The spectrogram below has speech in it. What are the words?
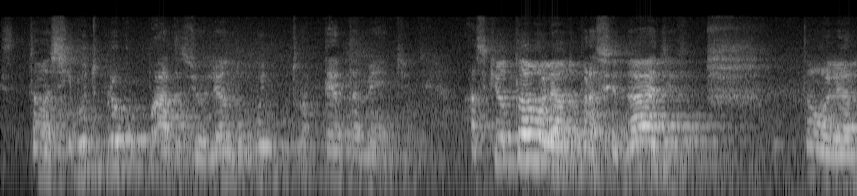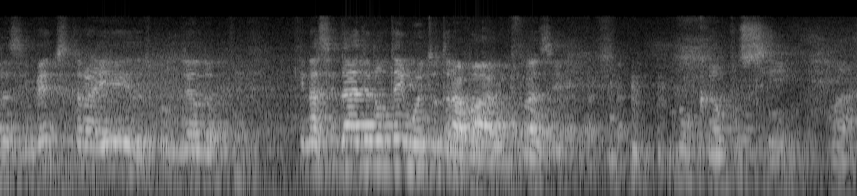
estão assim muito preocupadas e olhando muito atentamente. As que estão olhando para a cidade, estão olhando assim bem distraídas, como dizendo que na cidade não tem muito trabalho que fazer. No campo sim, mas...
